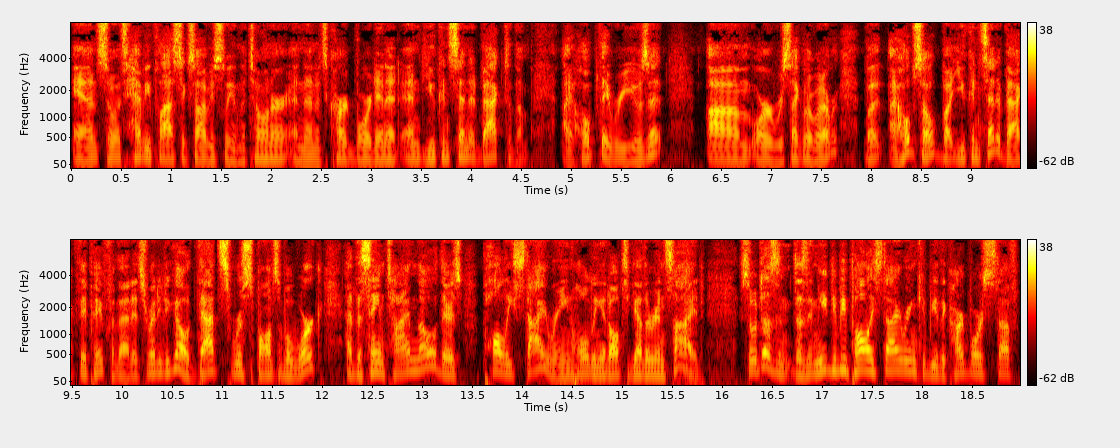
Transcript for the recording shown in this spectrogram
And so it's heavy plastics, obviously, in the toner, and then it's cardboard in it, and you can send it back to them. I hope they reuse it um, or recycle or whatever. But I hope so. But you can send it back. They pay for that. It's ready to go. That's responsible work. At the same time, though, there's polystyrene holding it all together inside. So it doesn't, does it need to be polystyrene? Could be the cardboard stuff,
